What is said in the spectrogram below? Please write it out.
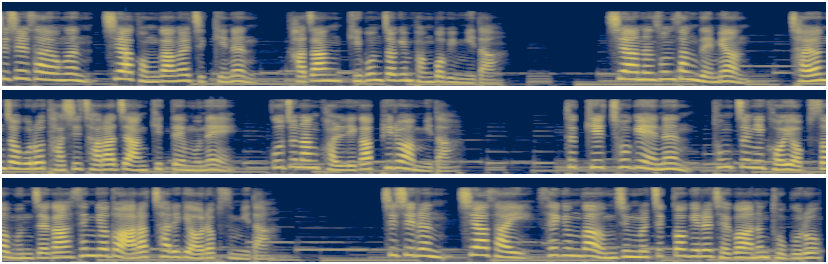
치실 사용은 치아 건강을 지키는 가장 기본적인 방법입니다. 치아는 손상되면 자연적으로 다시 자라지 않기 때문에 꾸준한 관리가 필요합니다. 특히 초기에는 통증이 거의 없어 문제가 생겨도 알아차리기 어렵습니다. 치실은 치아 사이 세균과 음식물 찌꺼기를 제거하는 도구로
